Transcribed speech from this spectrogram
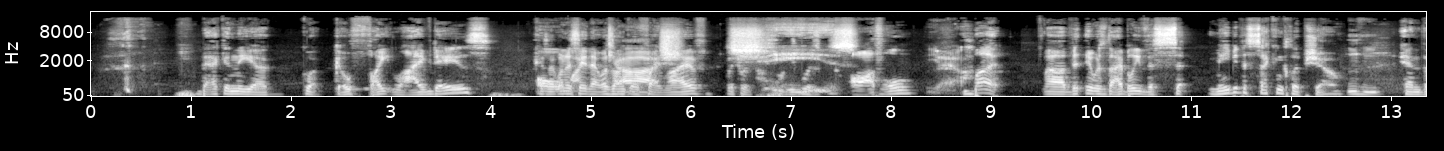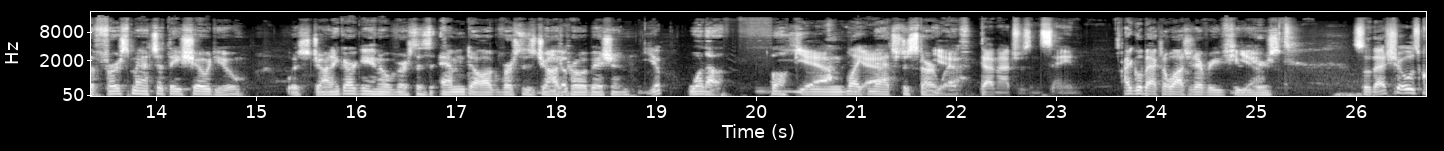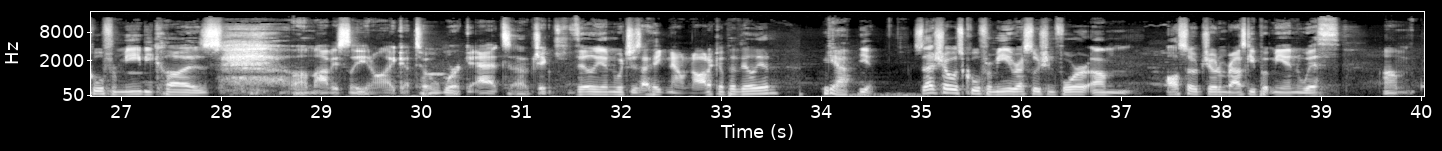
Back in the uh, what Go Fight Live days, because I Oh want to say that was on Go Fight. Live, which was, was awful. yeah. But uh, it was the, I believe the se- maybe the second clip show, Mm-hmm. and the first match that they showed you was Johnny Gargano versus M Dog versus Josh Yep. Prohibition. Yep. What a fucking Yeah, like yeah, match to start Yeah, with. that match was insane. I go back to watch it every few Yeah. years. So that show was cool for me because, um, obviously, you know, I got to work at uh, Jacobs Pavilion, which is I think now Nautica Pavilion. Yeah, So that show was cool for me. Resolution Four. Um, also, Joe Dombrowski put me in with um,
